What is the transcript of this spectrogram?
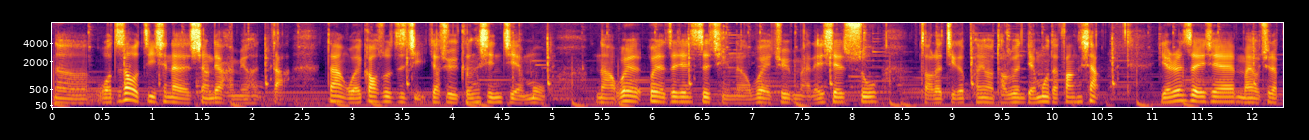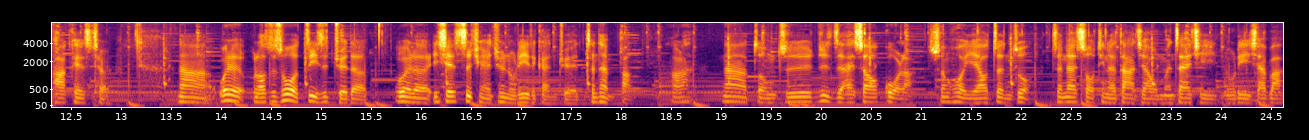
那我知道我自己现在的声量还没有很大，但我会告诉自己要去更新节目。那为了为了这件事情呢，我也去买了一些书，找了几个朋友讨论节目的方向，也认识了一些蛮有趣的 podcaster。那为了老实说，我自己是觉得为了一些事情而去努力的感觉真的很棒。好了，那总之日子还是要过了，生活也要振作。正在收听的大家，我们在一起努力一下吧。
